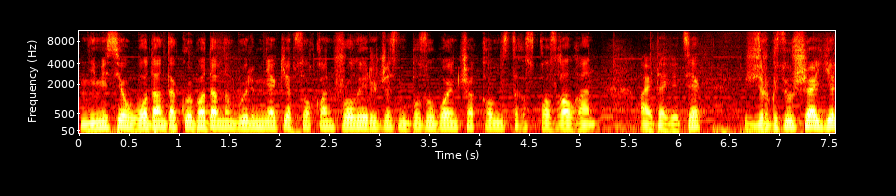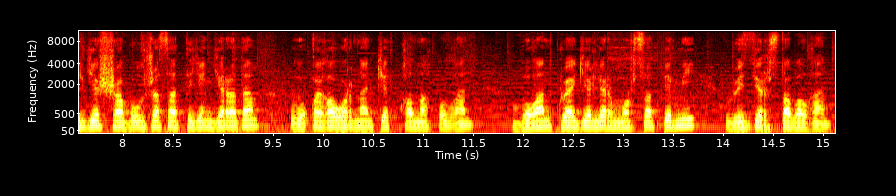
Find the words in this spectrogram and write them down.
Немесе одан да көп адамның өліміне әкеп соққан жол ережесін бұзу бойынша қылмыстық іс қозғалған. Айта кетсек жүргізуші әйелге шабуыл жасады деген ер адам оқиға орнынан кетіп қалмақ болған. Бұған куәгерлер мұрсат бермей өздері ұстап алған.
